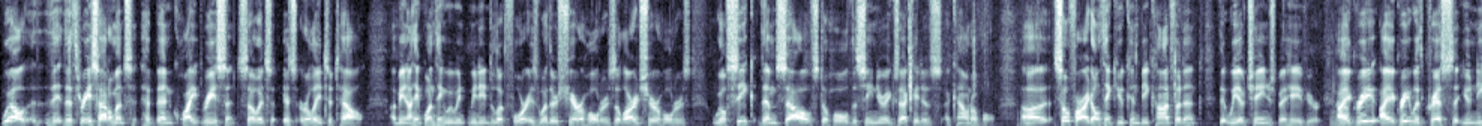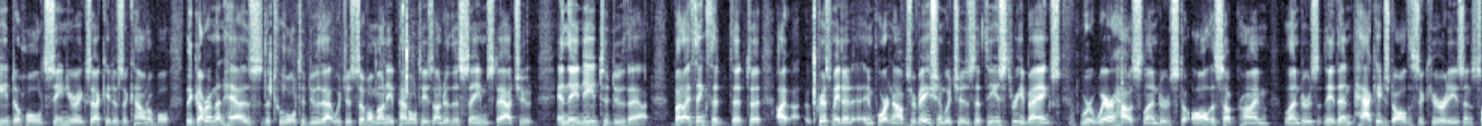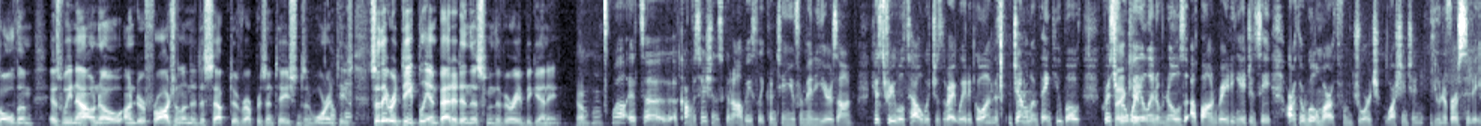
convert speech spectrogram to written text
Well, the, the three settlements have been quite recent, so it's, it's early to tell. I mean, I think one thing we, we need to look for is whether shareholders, the large shareholders, will seek themselves to hold the senior executives accountable. Uh, so far, I don't think you can be confident that we have changed behavior. I agree. I agree with Chris that you need to hold senior executives accountable. The government has the tool to do that, which is civil money penalties under the same statute, and they need to do that. But I think that that uh, I, Chris made an important observation, which is that these three banks were warehouse lenders to all the subprime lenders. They then packaged all the securities and sold them, as we now know, under fraudulent and deceptive representations and warranties. Okay. So they were deeply embedded in this from the very beginning. Well, it's a, a conversation that's going to obviously continue for many years on. History will tell which is the right way to go on this. Gentlemen, thank you both. Christopher Thank you. Whalen of Knowles, a bond rating agency, Arthur Wilmarth from George Washington University.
